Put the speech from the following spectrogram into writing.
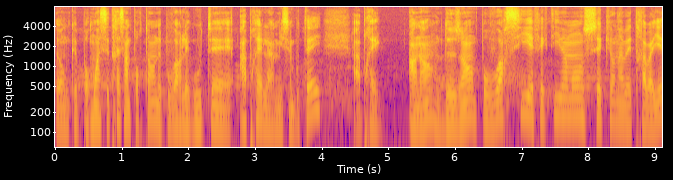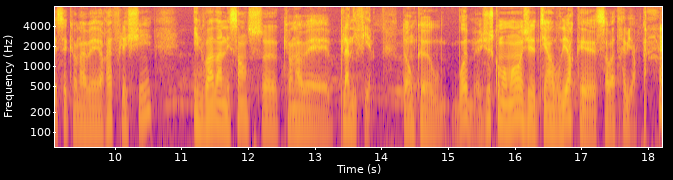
Donc pour moi, c'est très important de pouvoir les goûter après la mise en bouteille, après un an, deux ans, pour voir si effectivement ce qu'on avait travaillé, ce qu'on avait réfléchi, il va dans le sens euh, qu'on avait planifié. Donc, euh, jusqu'au moment, je tiens à vous dire que ça va très bien.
